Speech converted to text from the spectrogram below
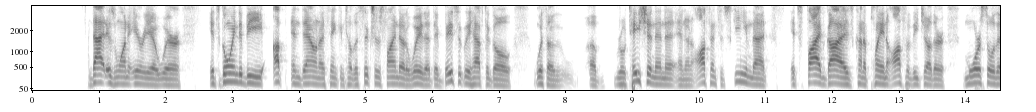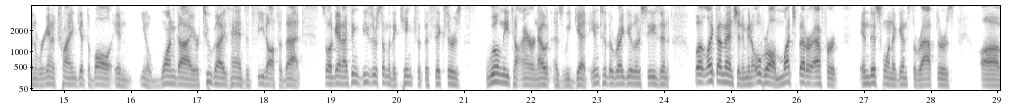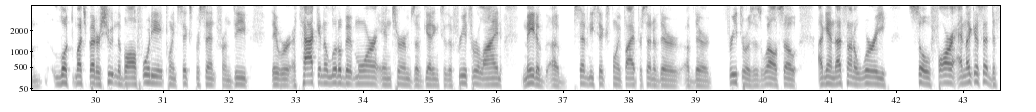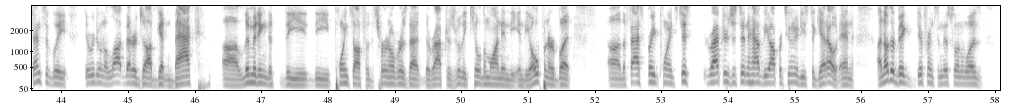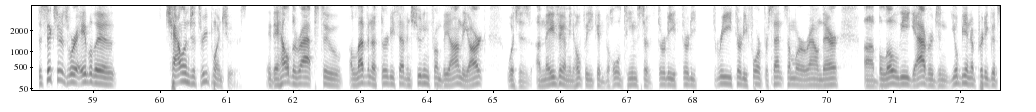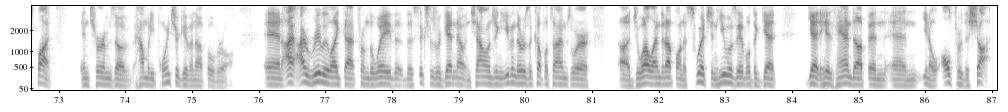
that is one area where it's going to be up and down, I think, until the Sixers find out a way that they basically have to go with a, a rotation and, a, and an offensive scheme that it's five guys kind of playing off of each other more so than we're going to try and get the ball in, you know, one guy or two guys' hands and feed off of that. So again, I think these are some of the kinks that the Sixers will need to iron out as we get into the regular season. But like I mentioned, I mean, overall, much better effort in this one against the Raptors. Um, looked much better shooting the ball 48.6% from deep. They were attacking a little bit more in terms of getting to the free throw line, made a, a 76.5% of their of their free throws as well. So again, that's not a worry so far. And like I said, defensively, they were doing a lot better job getting back, uh, limiting the the the points off of the turnovers that the Raptors really killed them on in the in the opener. But uh, the fast break points, just Raptors just didn't have the opportunities to get out. And another big difference in this one was the Sixers were able to challenge the three point shooters. They held the Raps to 11 to 37 shooting from beyond the arc, which is amazing. I mean, hopefully you can hold teams to 30, 33, 34% somewhere around there, uh, below league average, and you'll be in a pretty good spot in terms of how many points you're giving up overall. And I, I really like that from the way the, the Sixers were getting out and challenging. Even there was a couple times where uh, Joel ended up on a switch and he was able to get get his hand up and and you know alter the shot.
